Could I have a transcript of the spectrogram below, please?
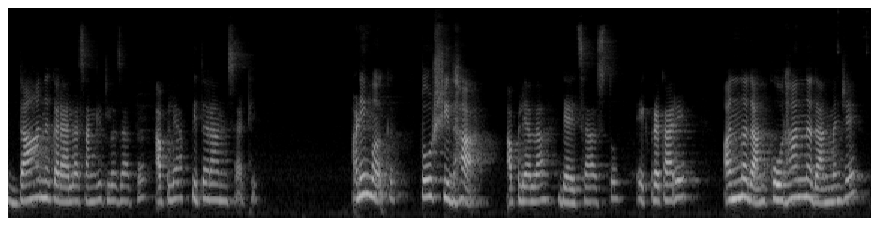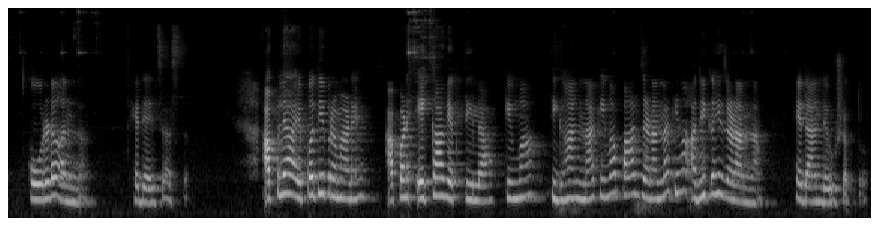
दान करायला सांगितलं जातं आपल्या पितरांसाठी. आणि मग तो शिधा आपल्याला द्यायचा असतो. एक प्रकारे अन्नदान कोऱ्हान्नदान म्हणजे कोरडं अन्न हे द्यायचं असतं. आपल्या ऐपतीप्रमाणे आपण एका व्यक्तीला किंवा तिघांना किंवा पाच जणांना किंवा अधिकही जणांना हे दान देऊ शकतो.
